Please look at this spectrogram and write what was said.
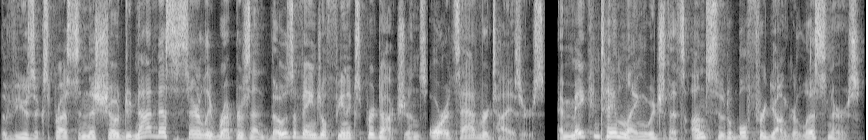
The views expressed in this show do not necessarily represent those of Angel Phoenix Productions or its advertisers and may contain language that's unsuitable for younger listeners.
